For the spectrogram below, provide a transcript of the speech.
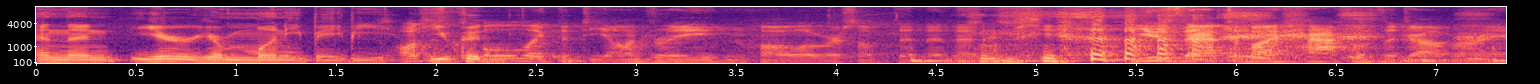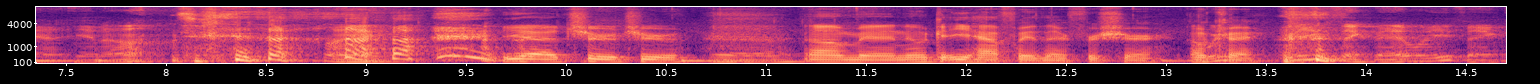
And then you're your money, baby. I'll just you could. pull like the DeAndre Ayton hollow or something, and then use that to buy half of the Ja Morant, you know? Like, yeah, true, true. yeah. Oh man, it'll get you halfway there for sure. What do you- Okay. What do you think, man? What do you think?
